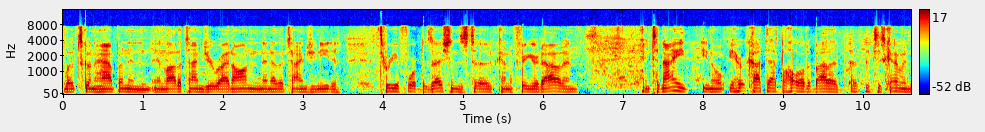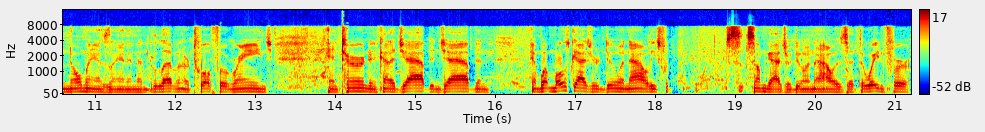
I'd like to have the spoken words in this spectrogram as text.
what's going to happen, and, and, a lot of times you're right on, and then other times you need a, three or four possessions to kind of figure it out. And and tonight, you know, Eric caught that ball at about a, a just kind of a no man's land in an 11 or 12 foot range, and turned and kind of jabbed and jabbed and and what most guys are doing now, at least what some guys are doing now, is that they're waiting for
